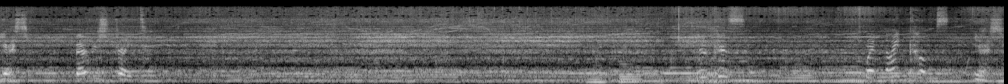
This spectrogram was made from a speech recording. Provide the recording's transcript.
Yes, very straight. You have to Lucas, when night comes, Yes.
